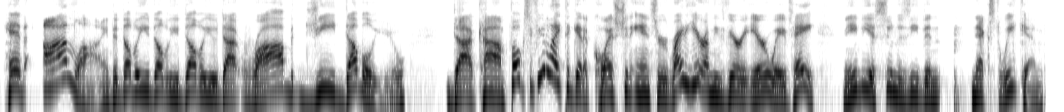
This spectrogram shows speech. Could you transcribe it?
head online to www.robgw.com. Folks, if you'd like to get a question answered right here on these very airwaves, hey, maybe as soon as even next weekend,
